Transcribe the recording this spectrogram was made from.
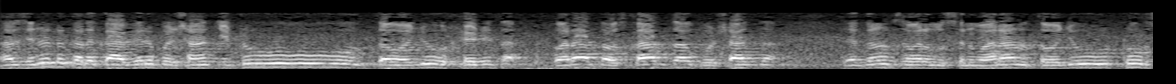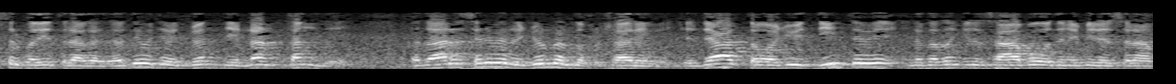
ہر سنن کر کافر پر شان چٹو توجہ خیرتا فرا تو استاد دا پوشاد دا لیکن سوال مسلمانان توجہ ٹور صرف حدیث لگا دے دیو جو جن دی لن تنگ دے قدار سر میں جنن دو خوشالے میں۔ جدا توجہ دین تے لگا کہ صحابہ و نبی علیہ السلام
